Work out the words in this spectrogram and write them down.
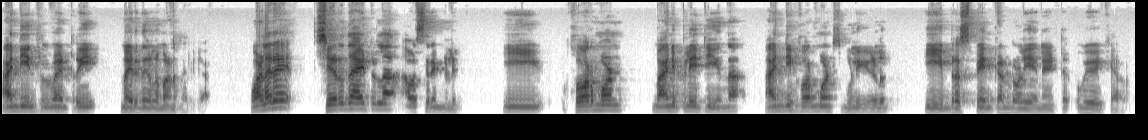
ആന്റി ഇൻഫ്ലമേറ്ററി മരുന്നുകളുമാണ് നൽകുക. വളരെ ചെറുതായിട്ടുള്ള അവസരങ്ങളിൽ ഈ ഹോർമോൺ മാനിപ്പുലേറ്റ് ചെയ്യുന്ന ആന്റി ഹോർമോൺസ് ഗുളികകളും ഈ ബ്രസ്റ്റ് പെയിൻ കൺട്രോൾ ചെയ്യാനായിട്ട് ഉപയോഗിക്കാറുണ്ട്.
